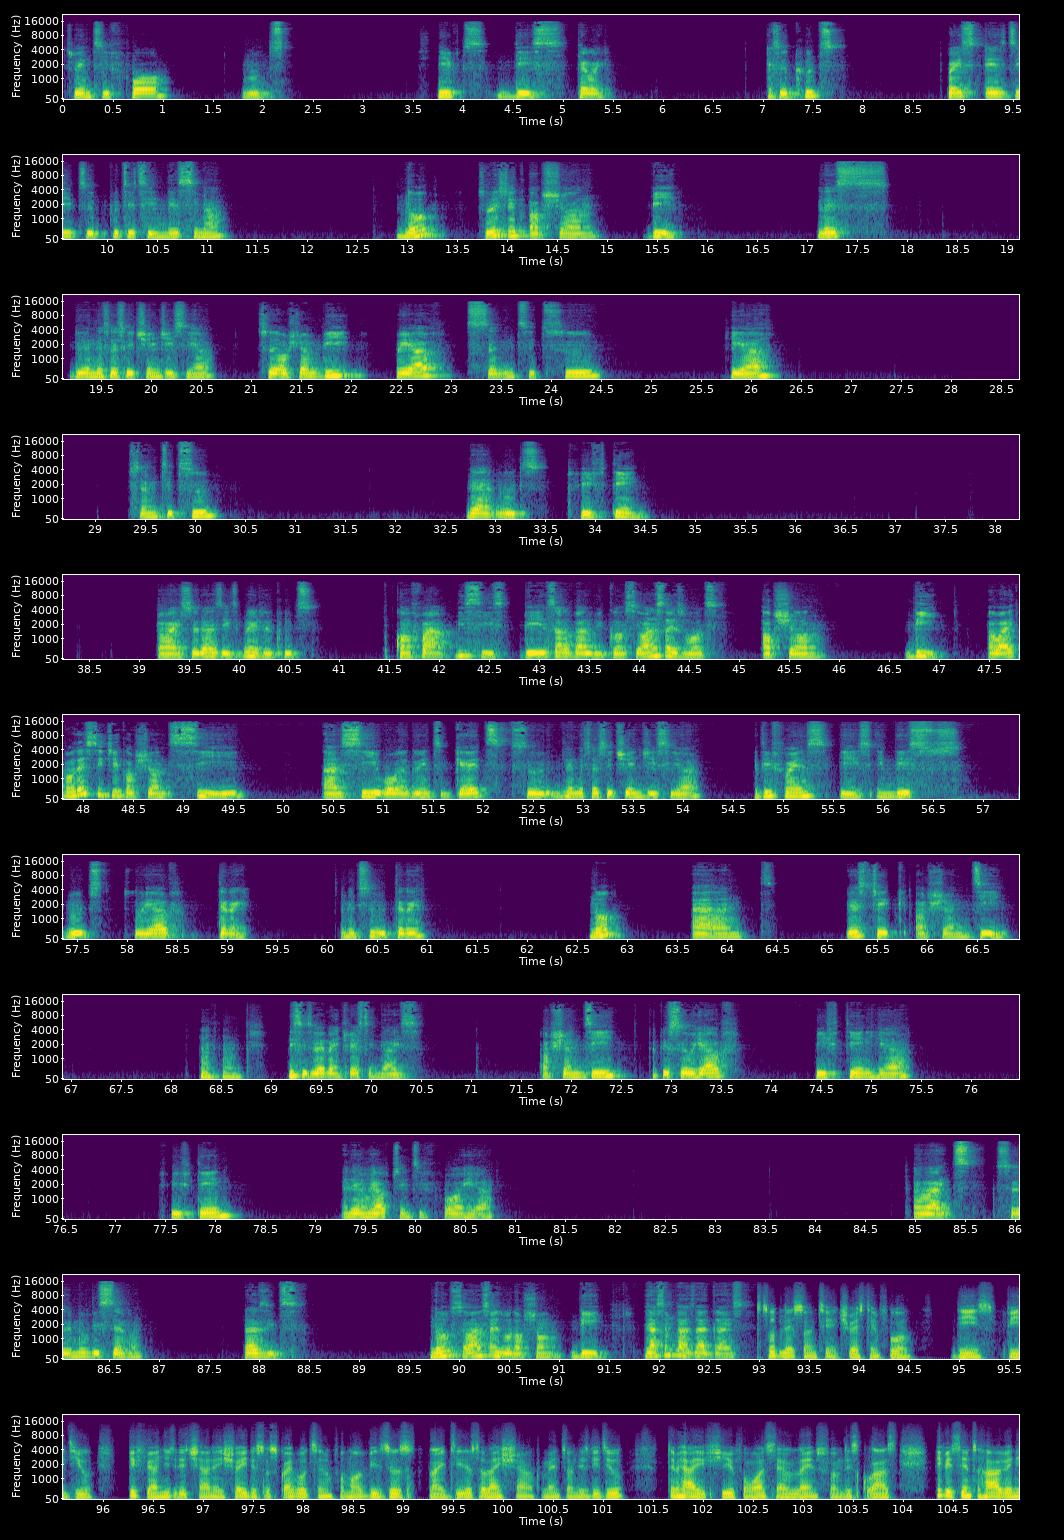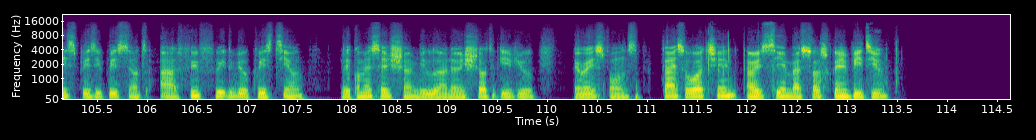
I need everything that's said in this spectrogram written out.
24 root shift this 3. Execute. Press SD to put it in decimal. No. So let's check option B let's do the necessary changes here so option b we have 72 here 72 then root 15 alright so that's it when you could confirm this is the exact value because your answer is what option B. All right, but let's see check option C and see what we're going to get. So the necessary changes here. The difference is in this root, so we have 3. So we 2, 3. No? And let's check option D. this is very, interesting, guys. Option D. Okay, so we have 15 here. 15 and then we have 24 here all right so remove the 7 that's it no so answer is what option b it's as simple as that guys so learn something interesting for this video if you are new to the channel show you the subscribe button for more videos like this also like share and comment on this video tell me how you feel from what i've learned from this class if you seem to have any specific questions to ask feel free to leave your question in the comment section below and I'll be sure to give you a response. Thanks for watching. I will see you in my subsequent video.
